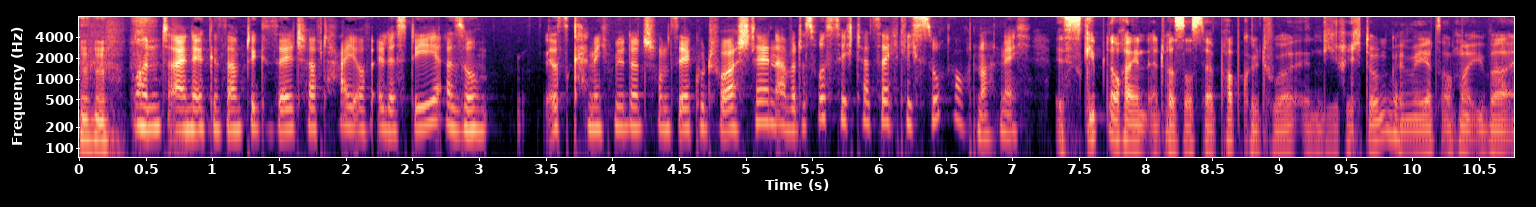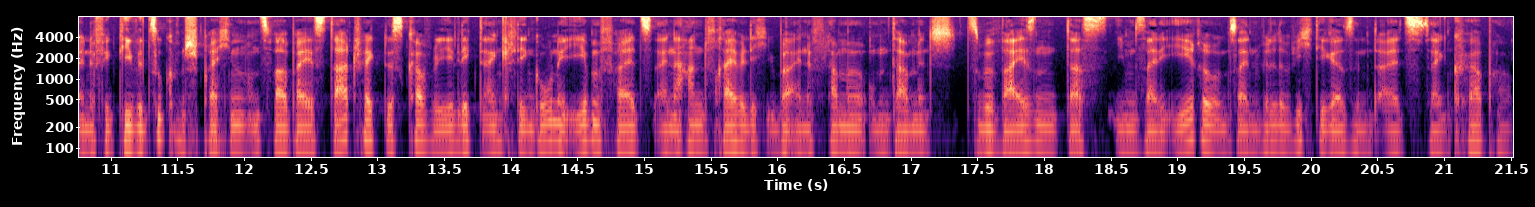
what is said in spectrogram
und eine gesamte Gesellschaft high auf LSD. Also Das kann ich mir dann schon sehr gut vorstellen, aber das wusste ich tatsächlich so auch noch nicht. Es gibt auch ein, etwas aus der Popkultur in die Richtung, wenn wir jetzt auch mal über eine fiktive Zukunft sprechen. Und zwar bei Star Trek Discovery legt ein Klingone ebenfalls eine Hand freiwillig über eine Flamme, um damit zu beweisen, dass ihm seine Ehre und sein Wille wichtiger sind als sein Körper.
